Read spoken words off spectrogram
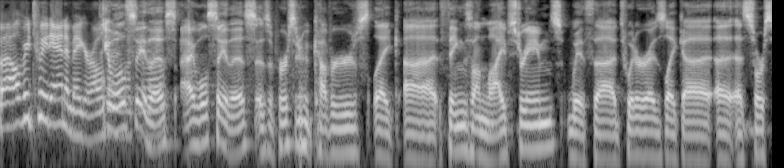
But I'll retweet anime girls. I will once in say this. I will say this as a person who covers like uh things on live streams with uh Twitter as like a, a, a source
